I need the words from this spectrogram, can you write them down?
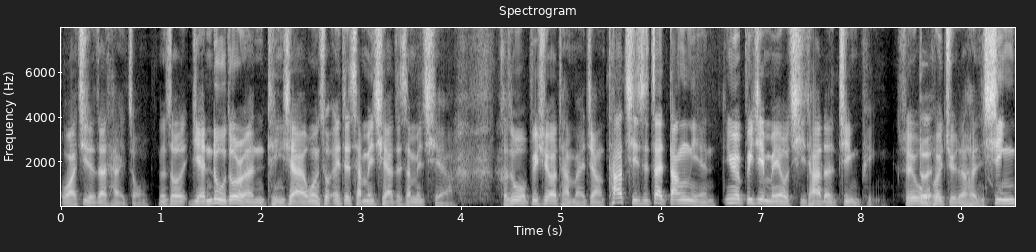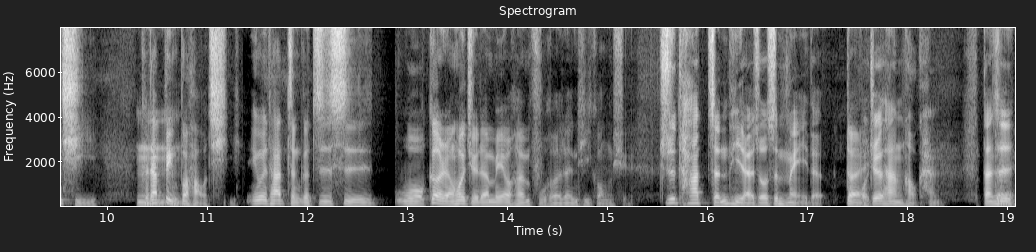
我还记得在台中那时候沿路都有人停下来问说，哎、欸，这上面骑啊，这上面骑啊。可是我必须要坦白讲，它其实在当年，因为毕竟没有其他的竞品，所以我会觉得很新奇，可它并不好骑，因为它整个姿势，我个人会觉得没有很符合人体工学，就是它整体来说是美的，对。我觉得它很好看。但是，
